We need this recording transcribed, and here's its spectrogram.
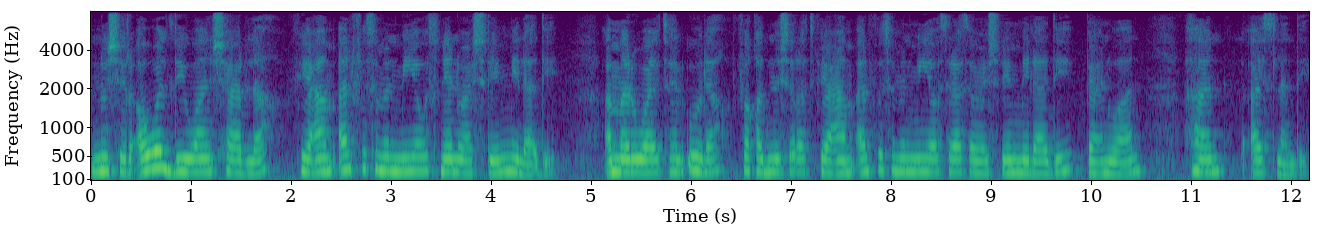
نشر أول ديوان شعر له في عام 1822 ميلادي. أما روايته الأولى فقد نشرت في عام 1823 ميلادي بعنوان هان الآيسلندي.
